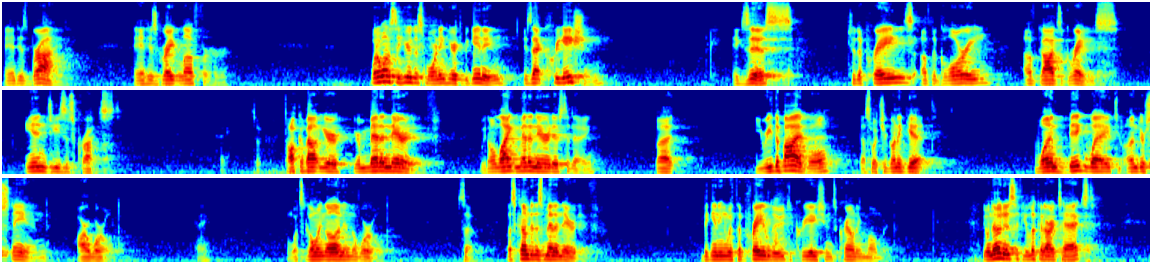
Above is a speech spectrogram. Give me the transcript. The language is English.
and his bride and his great love for her. What I want us to hear this morning, here at the beginning, is that creation exists to the praise of the glory of God's grace in Jesus Christ. Talk about your, your meta narrative. We don't like meta narratives today. But you read the Bible, that's what you're going to get. One big way to understand our world. Okay? And what's going on in the world. So, let's come to this meta narrative, beginning with the prelude to creation's crowning moment. You'll notice if you look at our text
